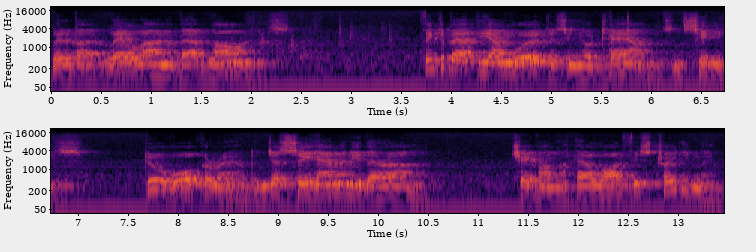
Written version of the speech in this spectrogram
let, about, let alone about Lions. Think about the young workers in your towns and cities. Do a walk around and just see how many there are. Check on how life is treating them.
